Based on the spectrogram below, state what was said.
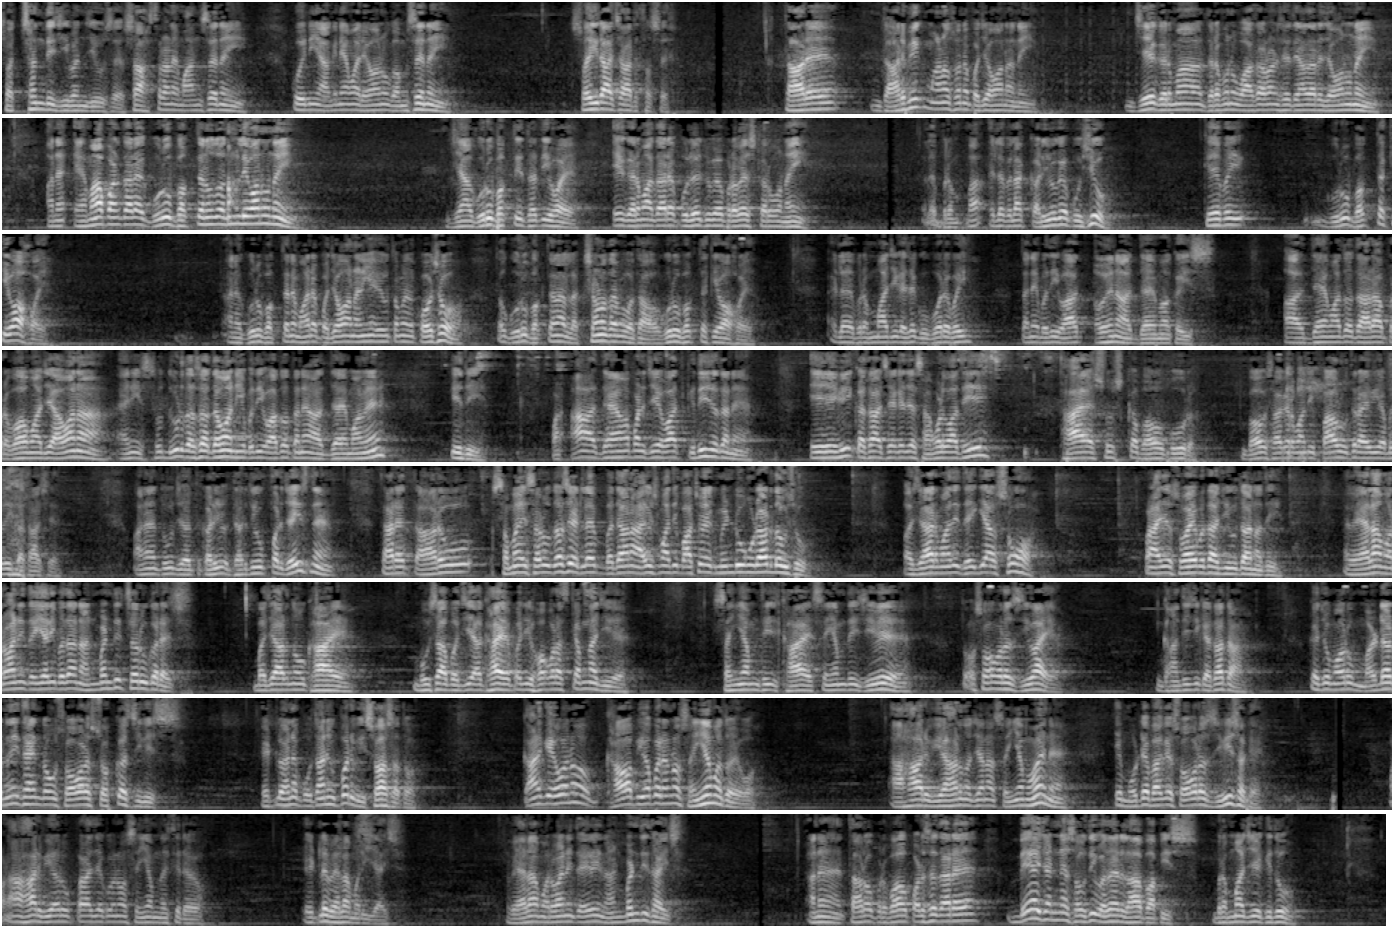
સ્વચ્છંદી જીવન જીવશે. શાસ્ત્રને માનશે નહીં, કોઈની આજ્ઞામાં રહેવાનું ગમશે નહીં. સ્વૈરાચાર થશે. તારે ધાર્મિક માણસોને પજવવાના નહીં. જે ઘરમાં ધર્મનું વાતાવરણ છે ત્યાં તારે જવાનું નહીં. અને એમાં પણ તારે ગુરુ ભક્તનું તો નામ લેવાનું નહીં. જ્યાં ગુરુ ભક્તિ થતી હોય, એ ઘરમાં તારે ભૂલે ચૂકે પ્રવેશ કરવો નહીં. એટલે બ્રહ્મા, એટલે પેલા કળિયુગે પૂછ્યું કે ભાઈ, ગુરુ ભક્ત કેવા હોય? અને ગુરુ ભક્તને મારે પજવવાના નહીં એવું તમે કહો છો, તો ગુરુ ભક્તના લક્ષણો તમે બતાવો. ગુરુ ભક્ત કેવા હોય? એટલે બ્રહ્માજી કહે છે કે ઊભો રે ભાઈ, તને બધી વાત હવેના અધ્યાયમાં કહીશ. આ અધ્યાયમાં તો તારા પ્રભાવમાં જે આવવાના, એની શું દુર્દશા થવાની એ બધી વાતો તને આ અધ્યાયમાં મેં કીધી. પણ આ અધ્યાયમાં પણ જે વાત કીધી છે તને, એ એવી કથા છે કે જે સાંભળવાથી થાય શુષ્ક ભાવપૂર. ભાવસાગરમાંથી પાર ઉતરાય એવી આ બધી કથા છે. અને તું ધરતી ઉપર જઈશ ને, તારે તારું સમય શરૂ થશે એટલે બધાના આયુષમાંથી પાછો એક મીંડું ઉડાડી દઉં છું. હજારમાંથી થઈ ગયા સો. પણ આજે સોય બધા જીવતા નથી. વહેલા મરવાની તૈયારી બધા નાનપણથી જ શરૂ કરે છે. બજારનું ખાય, ભૂસા ભજીયા ખાય, પછી સો વર્ષ કેમ ના જીવે? સંયમથી ખાય, સંયમથી જીવે, તો સો વર્ષ જીવાય. ગાંધીજી કહેતા હતા કે જો મારું મર્ડર નહીં થાય ને તો હું સો વર્ષ ચોક્કસ જીવીશ. એટલો એને પોતાની ઉપર વિશ્વાસ હતો. કારણ કે એવાનો ખાવા પીવા પર એનો સંયમ હતો એવો. આહાર વિહારનો જેના સંયમ હોય ને એ મોટે ભાગે સો વર્ષ જીવી શકે. પણ આહાર વિહાર ઉપર આજે કોઈનો સંયમ નથી રહ્યો. એટલે વહેલા મરી જાય છે. વહેલા મરવાની તૈયારી નાનપણથી થાય છે. અને તારો પ્રભાવ પડશે તારે બે જણને સૌથી વધારે લાભ આપીશ. બ્રહ્માજીએ કીધું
